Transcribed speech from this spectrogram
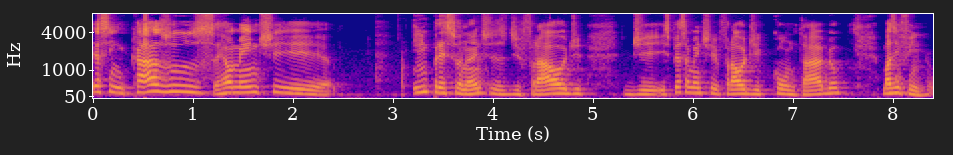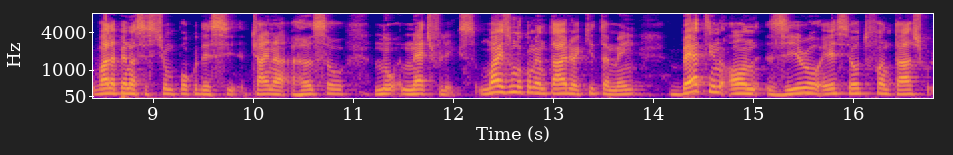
E assim, casos realmente impressionantes de fraude, de especialmente fraude contábil. Mas enfim, vale a pena assistir um pouco desse China Hustle no Netflix. Mais um documentário aqui também, Betting on Zero, esse outro fantástico.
